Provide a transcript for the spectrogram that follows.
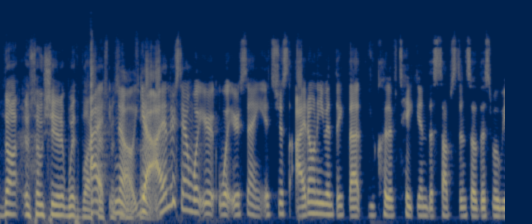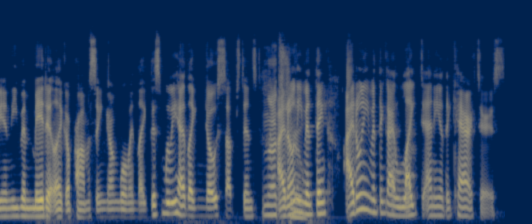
not associated with Black I, Christmas. no, yeah. I understand what you're what you're saying. It's just I don't even think that you could have taken the substance of this movie and even made it like a promising young woman. Like this movie had like no substance. That's I don't true. even think I don't even think I liked any of the characters.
